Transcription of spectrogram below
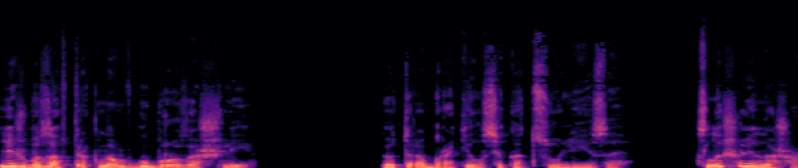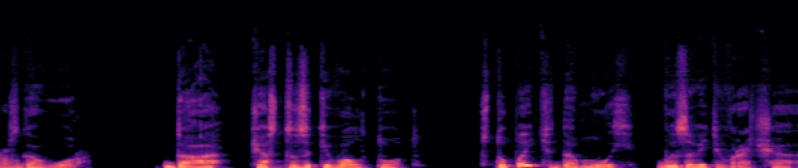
лишь бы завтра к нам в Губро зашли». Петр обратился к отцу Лизы. Слышали наш разговор? Да, часто закивал тот. Ступайте домой, вызовите врача.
